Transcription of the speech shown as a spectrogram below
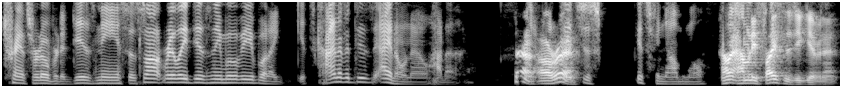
transferred over to Disney. So it's not really a Disney movie, but I, it's kind of a Disney. I don't know how to. Yeah, all right. It's just it's phenomenal. How, how many slices you giving it?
